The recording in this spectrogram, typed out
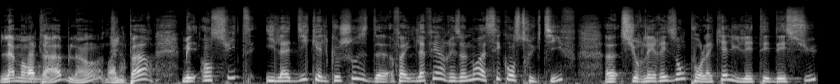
lamentable, hein, d'une part, mais ensuite il a dit quelque chose, de, enfin il a fait un raisonnement assez constructif euh, sur les raisons pour lesquelles il était déçu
